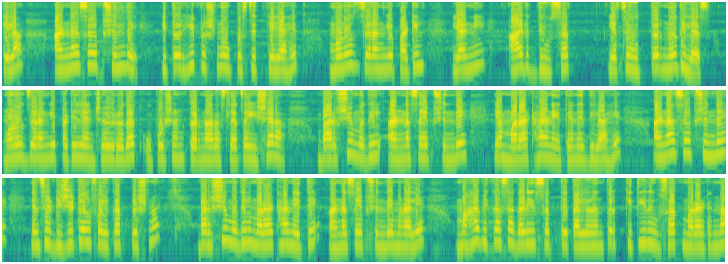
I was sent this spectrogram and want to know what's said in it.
केला. अण्णासाहेब शिंदे इतरही प्रश्न उपस्थित केले आहेत. मनोज जरांगे पाटील यांनी आठ दिवसात याचे उत्तर न दिल्यास मनोज जरांगे पाटील यांच्या विरोधात उपोषण करणार असल्याचा इशारा बार्शीमधील अण्णासाहेब शिंदे या मराठा नेत्याने दिला आहे. अण्णासाहेब शिंदे यांचे डिजिटल फलकात प्रश्न. बार्शीमधील मराठा नेते अण्णासाहेब शिंदे म्हणाले महाविकास आघाडी सत्तेत आल्यानंतर किती दिवसात मराठ्यांना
